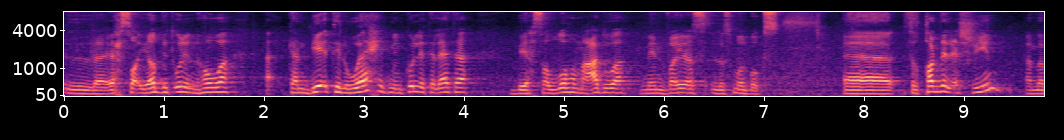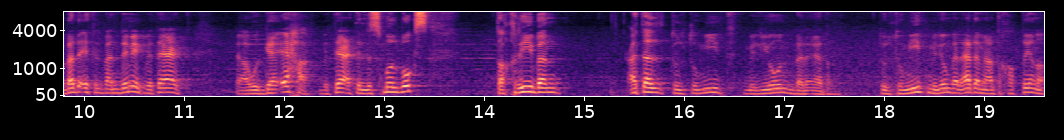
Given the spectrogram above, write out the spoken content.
الإحصائيات بتقول إن هو كان بيقتل واحد من كل ثلاثة بيحصل لهم عدوى من فيروس ال smallpox. آه، في القرن العشرين أما بدأت ال pandemic بتاعت أو الجائحة بتاعت ال smallpox تقريبا قتل 300 مليون بني آدم. 300 مليون بني آدم يعني تخطينا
